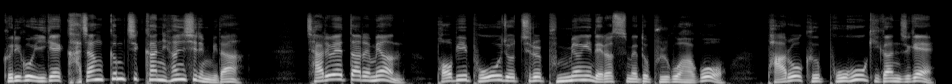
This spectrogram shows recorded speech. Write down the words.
그리고 이게 가장 끔찍한 현실입니다. 자료에 따르면 법이 보호 조치를 분명히 내렸음에도 불구하고 바로 그 보호 기간 중에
